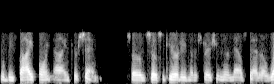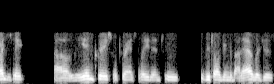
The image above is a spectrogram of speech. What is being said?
will be 5.9 percent. So the Social Security Administration announced that on Wednesday. Uh, the increase will translate into, if you're talking about averages,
